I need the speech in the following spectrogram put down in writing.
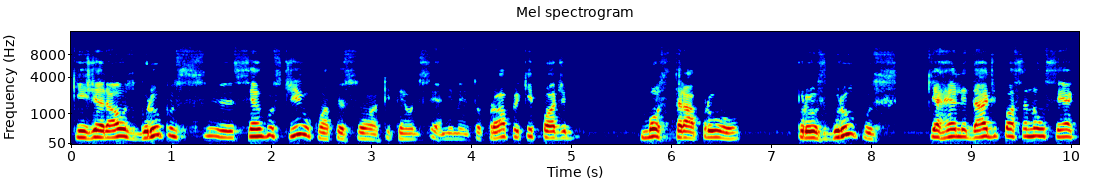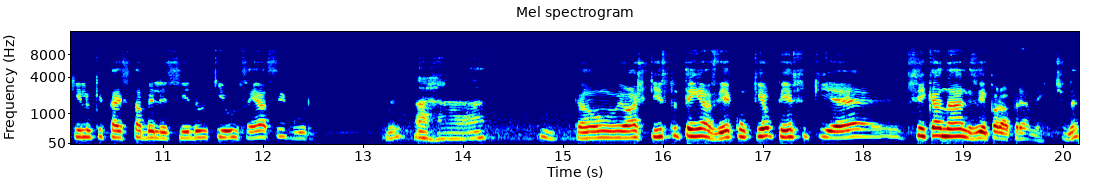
que, em geral, os grupos eh, se angustiam com a pessoa que tem um discernimento próprio e que pode mostrar para os grupos que a realidade possa não ser aquilo que está estabelecido e que os reassegura. Né? Aham. Então, eu acho que isso tem a ver com o que eu penso que é psicanálise propriamente, né?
